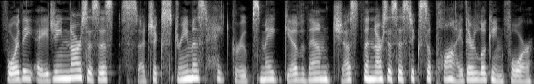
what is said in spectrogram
For the aging narcissist, such extremist hate groups may give them just the narcissistic supply they're looking for.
